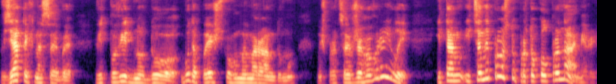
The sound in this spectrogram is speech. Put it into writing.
взятих на себе відповідно до Будапештського меморандуму? Ми ж про це вже говорили. І там і це не просто протокол про наміри.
